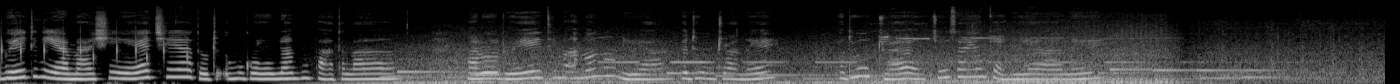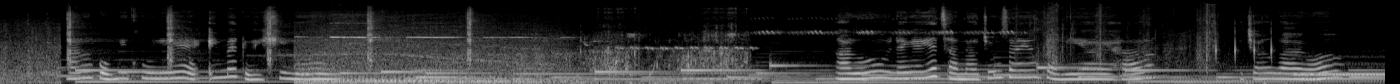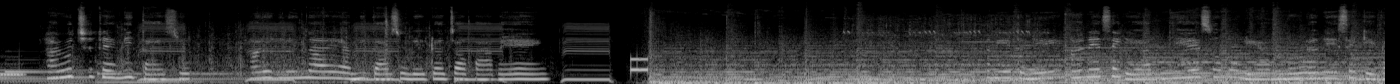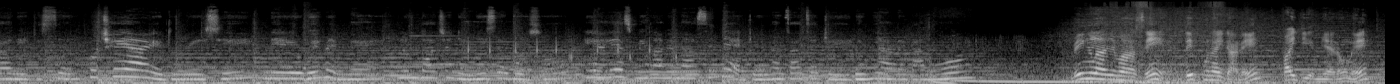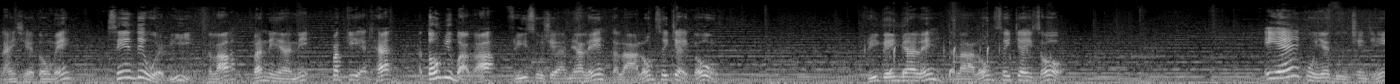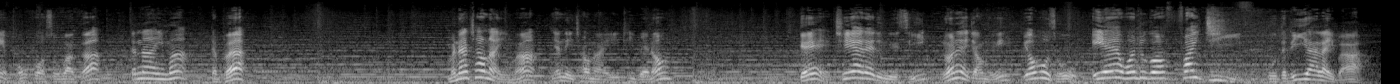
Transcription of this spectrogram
အဘေးတနေရာမှာရှိရဲ့ချဲရသူတူကိုလမ်းမှုပါသလားငါတို့တွေဒီမှာအလုံးလုံးနေရဘယ်သူအတွက်လဲဘယ်သူအတွက်စူးစမ်းရုံးကန်နေရတာလဲငါတို့ကိုမိခွန်ရဲ့အိမ်မက်တွေရှိလို့ငါတို့နိုင်ငံရဲ့ခြံမှာစူးစမ်းရုံးကန်နေရတဲ့ဟာအကြောင်းကတော့ငါတို့ချစ်တဲ့မိသားစု ငါတို့လူနာရဲ့မိသားစုလေးအတွက်ကြောက်ပါပဲ။အနေတနေ့အနေစိတ်တွေကမြဲဆုံးမှုတွေကမလို့အနေစိတ်တွေကနေတစ်စင်ကိုချေရတဲ့သူတွေစီနေဝေးမယ်နဲ့လူနာချင်းတွေနေစေဖို့ဆို AIS မိလာမြန်မာစင်းတဲ့အတွင်းခံစားချက်တွေလုံးရလိုက်ပါလို့မင်္ဂလာမြန်မာစင်အသစ်ဖွင့်လိုက်တာနဲ့ 5G အမြန်နှုန်းနဲ့ line share သုံးမယ် စင်အသစ်ဝယ်ပြီးသလားဗတ်နေရနဲ့ပက်ကီအထက်အသုံးပြုပါက free social အများလဲသလားလုံးစိတ်ကြိုက်သုံး free game များလဲသလားလုံးစိတ်ကြိုက်စောအေးရဲ့ကိုရက်သူချင်းချင်းဖုန်းခေါ်ဆိုပါကတနအီမှတပတ်မနက်6နာရီမှညနေ6နာရီအထိပဲနော်ကဲချေရတဲ့သူတွေစီလွမ်းတဲ့အကြောင်းတွေပြောဖို့ဆို AI want to go 5G ကိုတတိယလိုက်ပါ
